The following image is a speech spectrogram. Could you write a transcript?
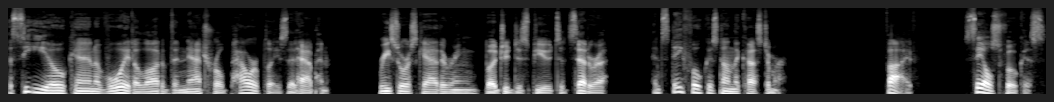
a CEO can avoid a lot of the natural power plays that happen resource gathering, budget disputes, etc., and stay focused on the customer. 5. Sales focus.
